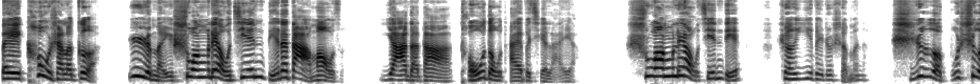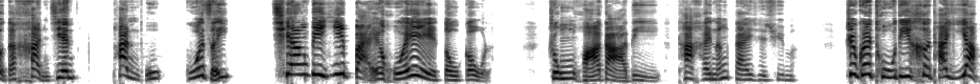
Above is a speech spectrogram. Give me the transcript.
被扣上了个日美双料间谍的大帽子，压得他头都抬不起来呀！双料间谍，这意味着什么呢？十恶不赦的汉奸、叛徒、国贼，枪毙一百回都够了。中华大地，他还能待下去吗？这块土地和他一样，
